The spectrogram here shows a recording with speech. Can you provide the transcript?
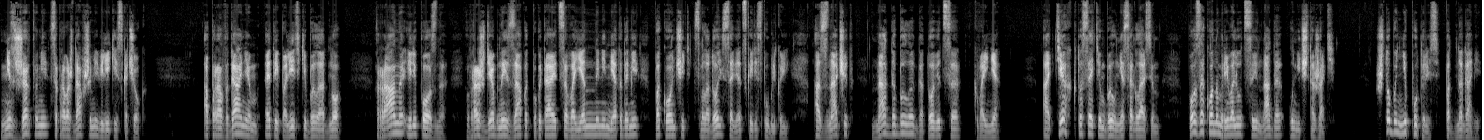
ни с жертвами, сопровождавшими великий скачок. Оправданием этой политики было одно — рано или поздно враждебный Запад попытается военными методами покончить с молодой Советской Республикой, а значит, надо было готовиться к войне. А тех, кто с этим был не согласен, по законам революции надо уничтожать, чтобы не путались под ногами.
